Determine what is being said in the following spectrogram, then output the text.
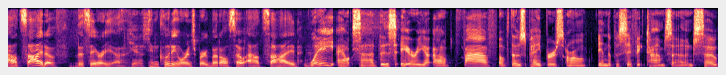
outside of this area, yes. including Orangeburg, but also outside. Way outside this area. Uh, five of those papers are in the Pacific time zone. So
